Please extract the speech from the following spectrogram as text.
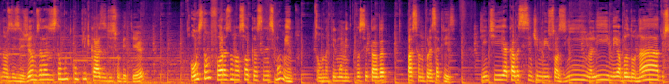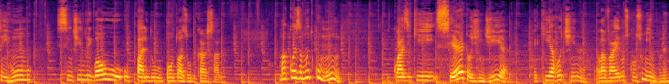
nós desejamos, elas estão muito complicadas de se obter ou estão fora do nosso alcance nesse momento, ou naquele momento que você estava passando por essa crise. A gente acaba se sentindo meio sozinho ali, meio abandonado, sem rumo se sentindo igual o, o pálido ponto azul do Carl Sagan. Uma coisa muito comum e quase que certa hoje em dia é que a rotina ela vai nos consumindo, né?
